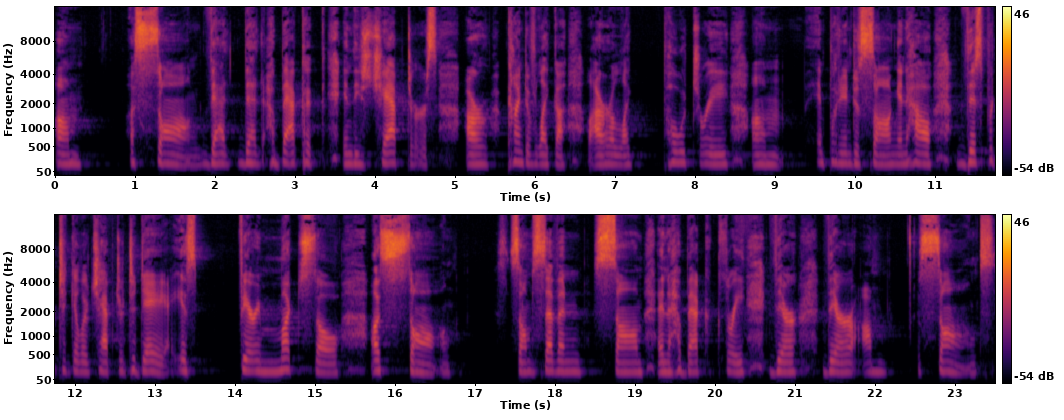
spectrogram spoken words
um, a song that, that Habakkuk in these chapters are kind of like a, are like poetry um, and put into song and how this particular chapter today is very much so a song Psalm 7, Psalm, and Habakkuk 3, they're, they're um, songs.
